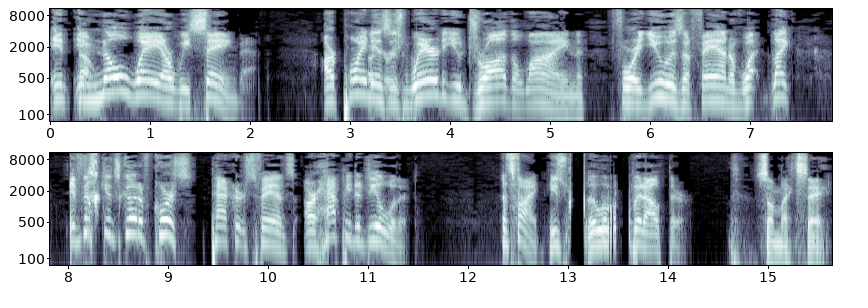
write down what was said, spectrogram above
In in no way are we saying that. Our point is, is where do you draw the line for you as a fan of what? Like, if this kid's good, of course, Packers fans are happy to deal with it. That's fine. He's a little bit out there. Some might say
